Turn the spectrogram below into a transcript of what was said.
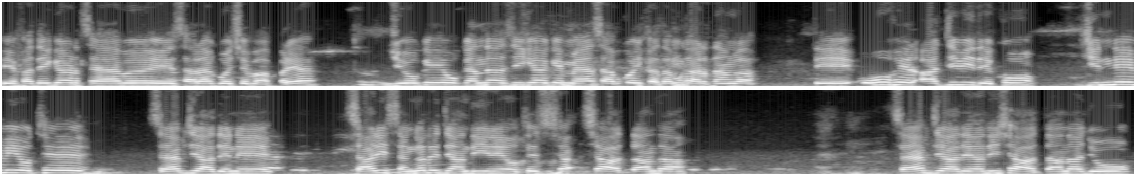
ਇਹ ਫਤਿਹਗੜ੍ਹ ਸਾਹਿਬ ਇਹ ਸਾਰਾ ਕੁਝ ਵਾਪਰਿਆ ਜੋ ਕਿ ਉਹ ਕਹਿੰਦਾ ਸੀਗਾ ਕਿ ਮੈਂ ਸਭ ਕੁਝ ਖਤਮ ਕਰ ਦਾਂਗਾ ਤੇ ਉਹ ਫਿਰ ਅੱਜ ਵੀ ਦੇਖੋ ਜਿੰਨੇ ਵੀ ਉੱਥੇ ਸਾਹਿਬਜ਼ਾਦੇ ਨੇ ਸਾਰੀ ਸੰਗਤ ਜਾਂਦੀ ਨੇ ਉੱਥੇ ਸ਼ਹਾ- ਸ਼ਹਾਦਤਾਂ ਦਾ, ਸਾਹਿਬਜ਼ਾਦਿਆਂ ਦੀ ਸ਼ਹਾਦਤਾਂ ਦਾ ਜੋ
